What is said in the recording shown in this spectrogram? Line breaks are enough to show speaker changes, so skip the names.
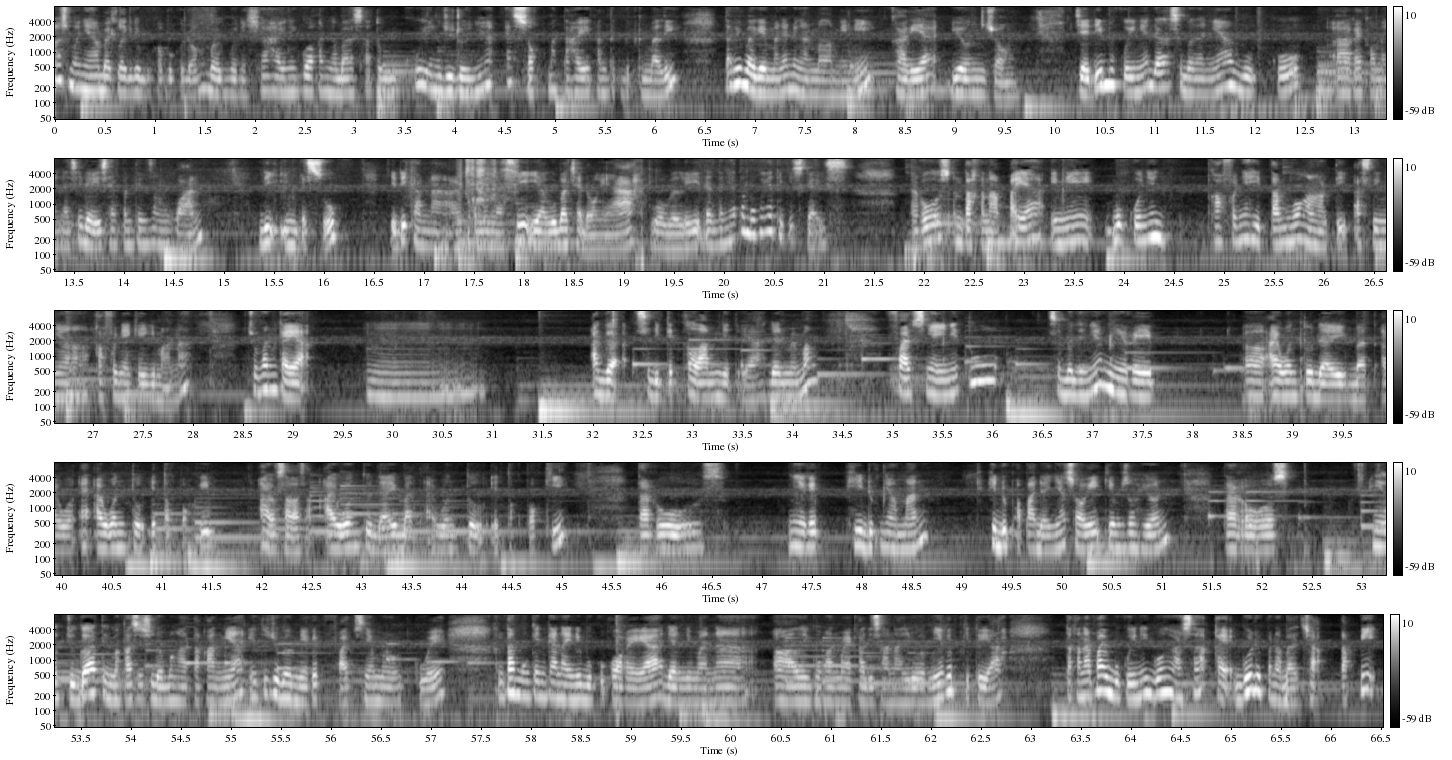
Halo semuanya, balik lagi di Buka Buku dong gue Nisha. Hari ini gue akan ngebahas satu buku yang judulnya Esok Matahari Akan Terbit Kembali Tapi bagaimana dengan malam ini? Karya Yeon Jong. Jadi buku ini adalah sebenarnya buku uh, rekomendasi dari Seventeen Sengkwan di Indesub Jadi karena rekomendasi ya gue baca dong ya Gue beli. Dan ternyata bukunya tipis guys. Terus entah kenapa ya ini bukunya covernya hitam gue nggak ngerti aslinya covernya kayak gimana. Cuman kayak hmm, agak sedikit kelam gitu ya. Dan memang vibesnya ini tuh sebenarnya mirip uh, I want to die but I want eh I want to eat tteokbokki. Ah salah salah. I want to die but I want to eat tteokbokki. Terus mirip hidup nyaman. Hidup apa adanya sorry Kim So Hyun. Terus mirip juga terima kasih sudah mengatakannya. Itu juga mirip vibesnya menurut gue. Entah mungkin karena ini buku Korea dan di mana uh, lingkungan mereka di sana juga mirip gitu ya. Tak kenapa buku ini gue ngerasa kayak gue udah pernah baca tapi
